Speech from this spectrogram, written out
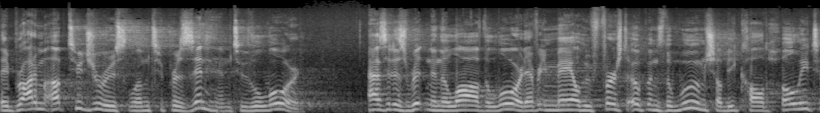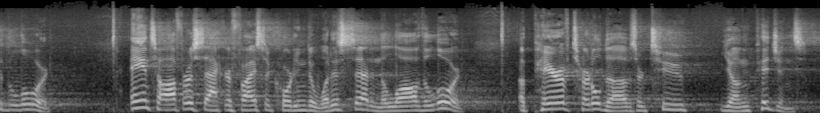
they brought him up to Jerusalem to present him to the Lord. As it is written in the law of the Lord, every male who first opens the womb shall be called holy to the Lord, and to offer a sacrifice according to what is said in the law of the Lord a pair of turtle doves or two young pigeons.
